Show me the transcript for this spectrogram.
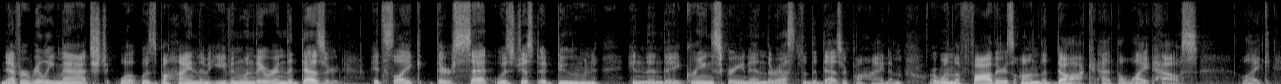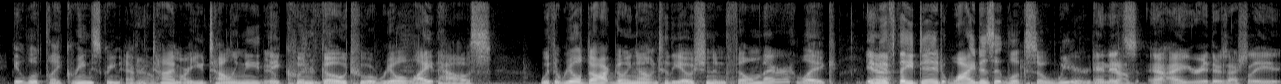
never really matched what was behind them, even when they were in the desert. It's like their set was just a dune, and then they green screened in the rest of the desert behind them. Or when the father's on the dock at the lighthouse, like it looked like green screen every Yeah. time. Are you telling me they couldn't go to a real lighthouse with a real dock going out into the ocean and film there? Like, and if they did, why does it look so weird? And Yeah. it's I I agree. There's actually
